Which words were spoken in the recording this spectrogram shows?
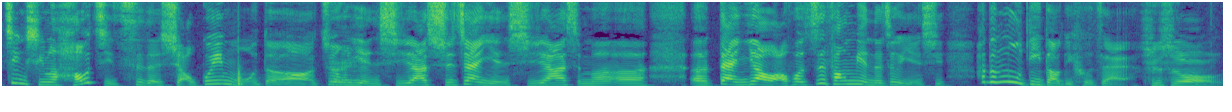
进行了好几次的小规模的啊这种演习啊、实战演习啊、什么呃呃弹药啊或者这方面的这个演习，它的目的到底何在？其实哦。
